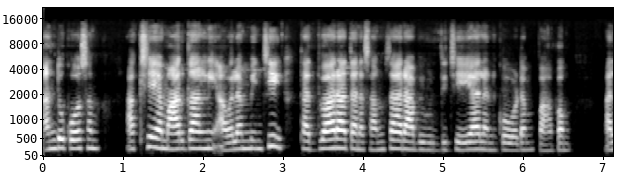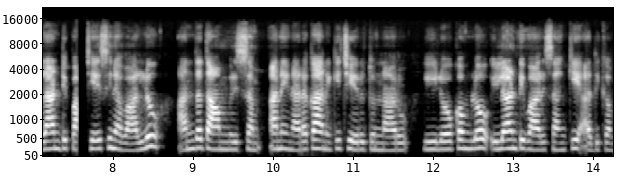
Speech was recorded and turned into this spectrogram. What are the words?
అందుకోసం అక్షయ మార్గాల్ని అవలంబించి తద్వారా తన సంసారాభివృద్ధి చేయాలనుకోవడం పాపం. అలాంటి ప చేసిన వాళ్ళు అందతామ్రిసం అనే నరకానికి చేరుతున్నారు. ఈ లోకంలో ఇలాంటి వారి సంఖ్య అధికం.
